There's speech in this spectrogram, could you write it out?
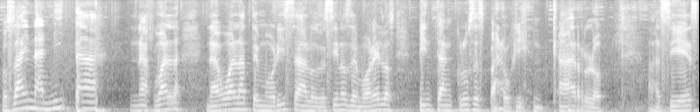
Pues hay nanita. Nahuala, Nahuala temoriza a los vecinos de Morelos, pintan cruces para ahuyentarlo. Así es,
